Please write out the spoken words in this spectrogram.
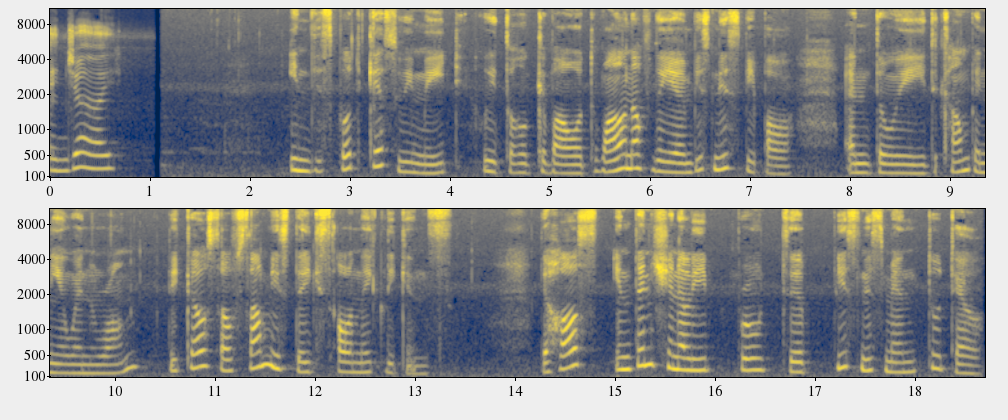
Enjoy! In this podcast we made, we talk about one of the business people and the way the company went wrong because of some mistakes or negligence. The host intentionally brought the businessman to tell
